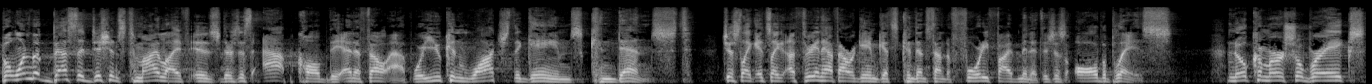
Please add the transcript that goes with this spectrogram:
But one of the best additions to my life is there's this app called the NFL app where you can watch the games condensed. Just like it's like a three and a half hour game gets condensed down to 45 minutes. It's just all the plays. No commercial breaks,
